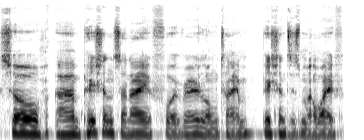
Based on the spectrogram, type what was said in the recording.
So um, Patience and I, for a very long time, Patience is my wife.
